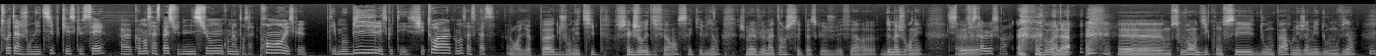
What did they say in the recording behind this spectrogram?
Toi, ta journée type, qu'est-ce que c'est? Comment ça se passe une mission? Combien de temps ça te prend? Est-ce que T'es mobile Est-ce que t'es chez toi Comment ça se passe? Alors, il n'y a pas de journée type. Chaque jour est différent, c'est ça qui est bien. Je me lève le matin, je sais pas ce que je vais faire euh, de ma journée. Sinon, euh... tu seras le soir. voilà. euh, souvent, on dit qu'on sait d'où on part, mais jamais d'où l'on vient. Mhm.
